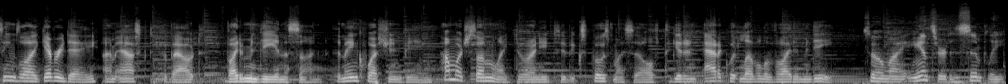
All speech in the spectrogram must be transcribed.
Seems like every day I'm asked about vitamin D in the sun. The main question being, how much sunlight do I need to expose myself to get an adequate level of vitamin D? So my answer is simply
